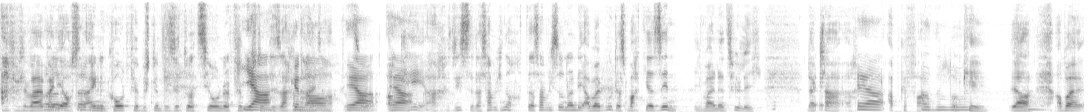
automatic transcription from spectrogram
Ach, weil, weil ihr auch so einen eigenen Code für bestimmte Situationen oder für bestimmte Sachen halt genau, halt habt. ja, so. Okay, ach, siehst du das habe ich noch, das habe ich so noch nie. Aber gut, das macht ja Sinn. Ich meine, natürlich. Na klar, ach, ja, abgefahren. Absolut. Okay, ja. Aber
